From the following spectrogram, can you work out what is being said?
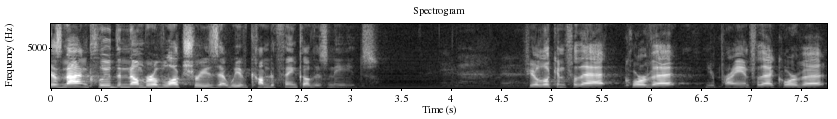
Does not include the number of luxuries that we have come to think of as needs. If you're looking for that Corvette, you're praying for that Corvette,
